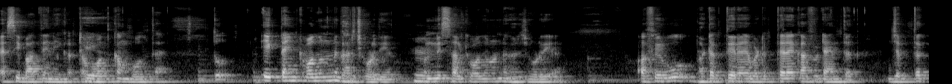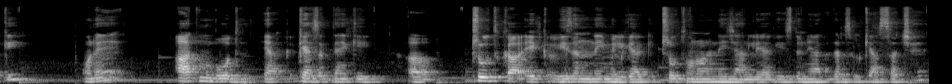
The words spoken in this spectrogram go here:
ऐसी बातें नहीं करता बहुत कम बोलता है। तो एक टाइम के बाद उन्होंने घर छोड़ दिया। उन्नीस साल के बाद उन्होंने घर छोड़ दिया। और फिर वो भटकते रहे भटकते रहे काफ़ी टाइम तक जब तक कि उन्हें आत्मबोध या कह सकते हैं कि ट्रूथ का एक विजन नहीं मिल गया कि ट्रूथ उन्होंने नहीं जान लिया कि इस दुनिया का दरअसल क्या सच है।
